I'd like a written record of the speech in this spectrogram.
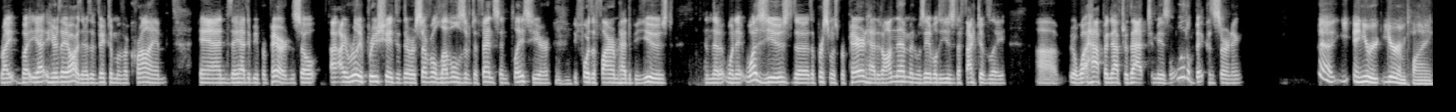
right? But yet here they are. They're the victim of a crime, and they had to be prepared. And so I, I really appreciate that there were several levels of defense in place here mm-hmm. before the firearm had to be used. And that when it was used, the, the person was prepared, had it on them, and was able to use it effectively uh, you know, what happened after that to me is a little bit concerning. Yeah, and you're you're implying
